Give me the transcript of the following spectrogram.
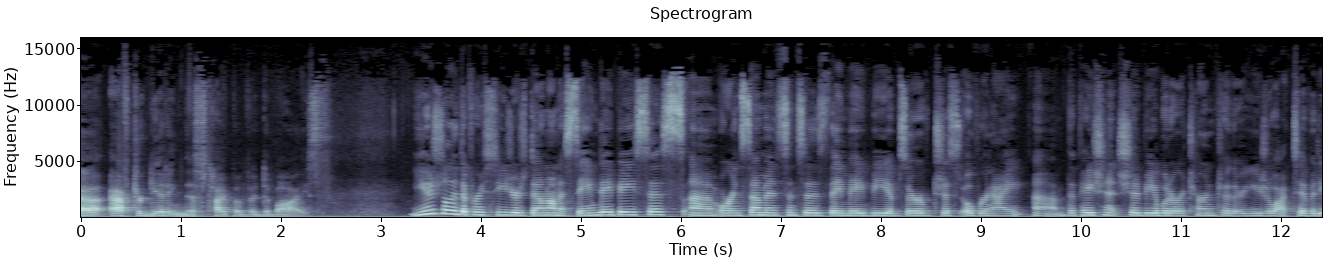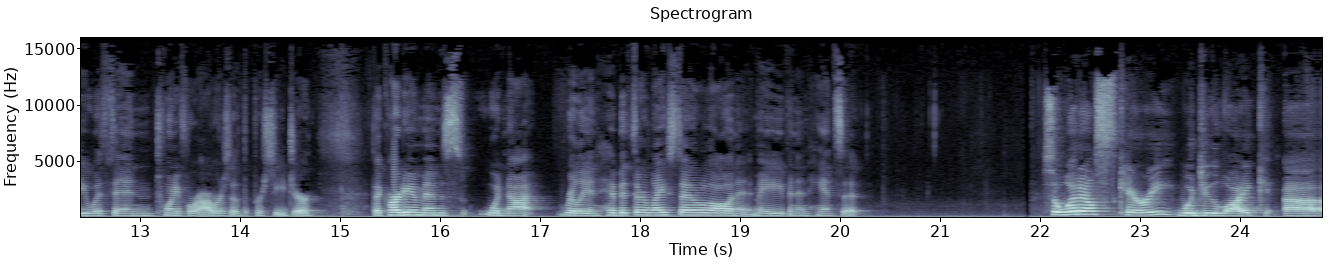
uh, after getting this type of a device? Usually, the procedure is done on a same day basis, um, or in some instances, they may be observed just overnight. Um, the patient should be able to return to their usual activity within 24 hours of the procedure. The CardioMEMS would not really inhibit their lifestyle at all, and it may even enhance it. So, what else, Carrie, would you like uh,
